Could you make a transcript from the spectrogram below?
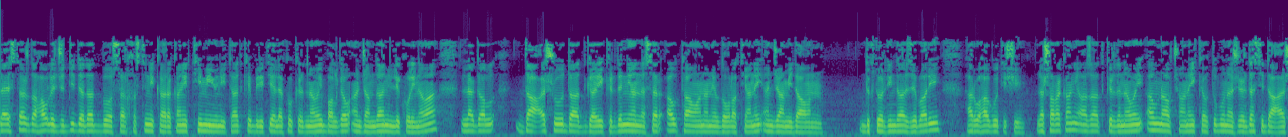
لە ئێستاشدا هەوڵی جددی دەدات بۆ سەرخستنی کارەکانی تیمی یونیتاد کە بریتییە لە کۆکردنەوەی بەڵگە و ئەنجامدانی لێکۆڵینەوە لەگەڵ داعش و دادگاییکردنیان لەسەر ئەو تاوانە نێودەوڵەتییانەی ئەنجامیداون. دکتۆر دیندار زێباری هەروەها گوتیشی، لە شەڕەکانی ئازادکردنەوەی ئەو ناوچانەی کەوتبوونە ژێردەستی داعش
